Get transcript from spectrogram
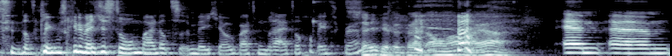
Dat klinkt misschien een beetje stom, maar dat is een beetje ook waar het om draait, toch, op Instagram? Zeker, dat draait allemaal, ja. En ehm,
